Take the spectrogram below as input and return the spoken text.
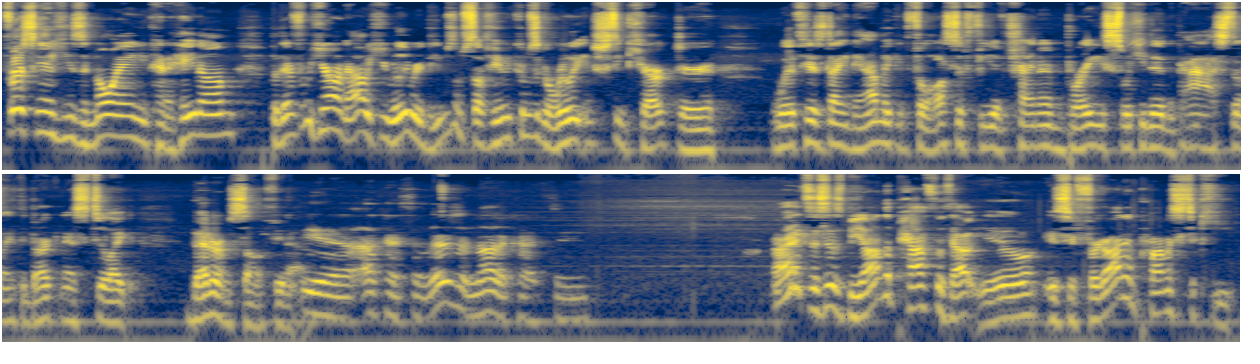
first game he's annoying, you kind of hate him, but then from here on out, he really redeems himself. He becomes like a really interesting character with his dynamic and philosophy of trying to embrace what he did in the past and like the darkness to like better himself, you know. Yeah. Okay. So there's another cutscene. All right, so this is Beyond the Path Without You is a forgotten promise to keep.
